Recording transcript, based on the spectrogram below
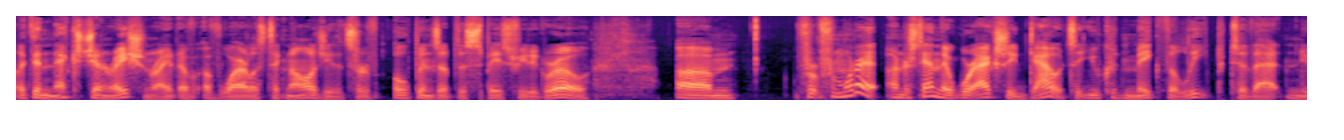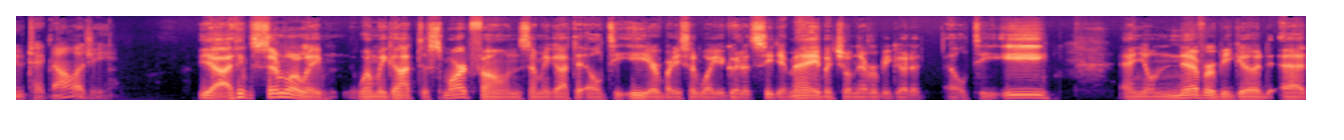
like the next generation, right, of, of wireless technology that sort of opens up the space for you to grow. Um, for, from what I understand, there were actually doubts that you could make the leap to that new technology. Yeah, I think similarly, when we got to smartphones and we got to LTE, everybody said, well, you're good at CDMA, but you'll never be good at LTE. And you'll never be good at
